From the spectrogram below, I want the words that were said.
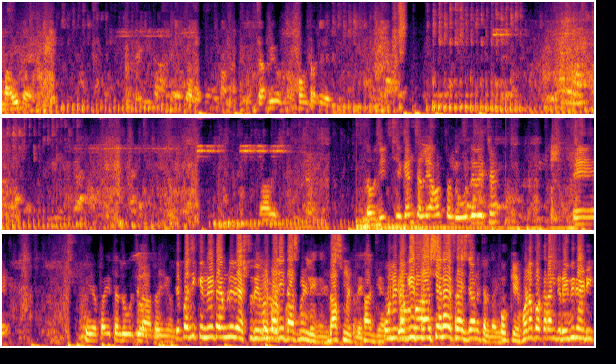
ਮਾਈਕ। ਹੈ। ਚਾਬੀ ਉਹ ਕਾਊਂਟਰ ਤੇ ਦੇ। ਦਿਓ। ਲਓ ਜੀ ਚਿਕਨ ਚੱਲਿਆ ਹੁਣ ਤੰਦੂਰ ਦੇ ਵਿੱਚ ਤੇ ਇਹ ਭਾਈ ਤੰਦੂਰ ਚ ਲਾਤਾ ਜੀ ਹੁਣ। ਤੇ ਭਾਜੀ ਕਿੰਨੇ ਟਾਈਮ ਲਈ ਰੈਸਟ ਦੇਵਾਂਗੇ? ਭਾਜੀ 10 ਮਿੰਟ ਲੇਗਾ ਜੀ 10 ਮਿੰਟ ਲਈ। ਹਾਂਜੀ ਉਹਨੇ ਕਿਉਂਕਿ ਫਰੈਸ਼ ਹੈ ਨਾ ਫਰੈਸ਼ ਡਾਊਨ ਚੱਲਦਾ ਜੀ। ਓਕੇ ਹੁਣ ਆਪਾਂ ਕਰਾਂਗੇ ਗ੍ਰੇਵੀ ਰੈਡੀ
